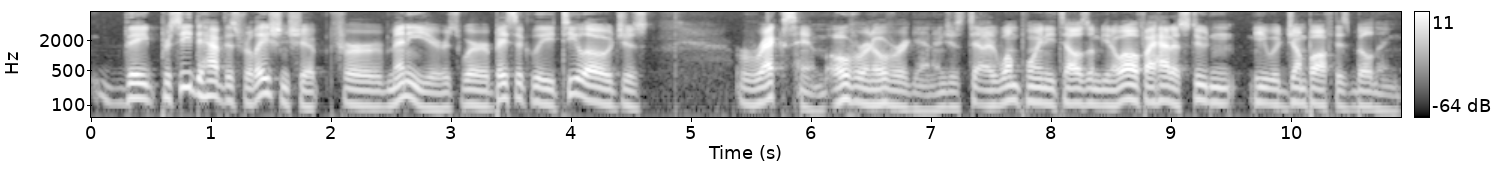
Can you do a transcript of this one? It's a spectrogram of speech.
they proceed to have this relationship for many years, where basically Tilo just wrecks him over and over again. And just at one point, he tells him, you know, well, if I had a student, he would jump off this building.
